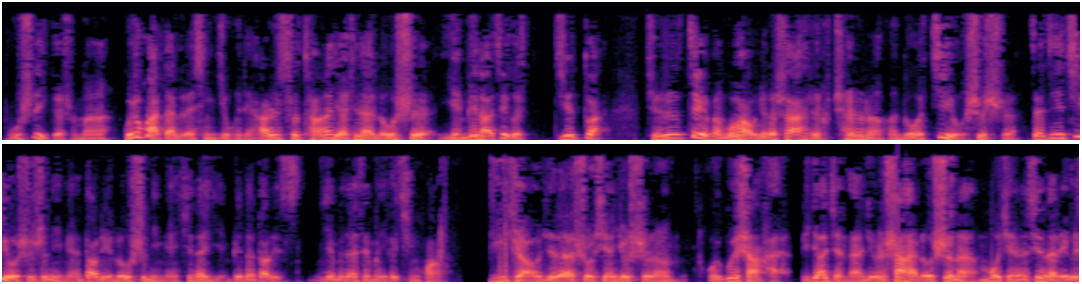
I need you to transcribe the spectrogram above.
不是一个什么规划带来的新机会点，而是说长三角现在楼市演变到这个阶段，其实这份规划我觉得是它是承认了很多既有事实，在这些既有事实里面，到底楼市里面现在演变的到底演变成什么一个情况？第一条，我觉得首先就是回归上海，比较简单，就是上海楼市呢，目前现在的一个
